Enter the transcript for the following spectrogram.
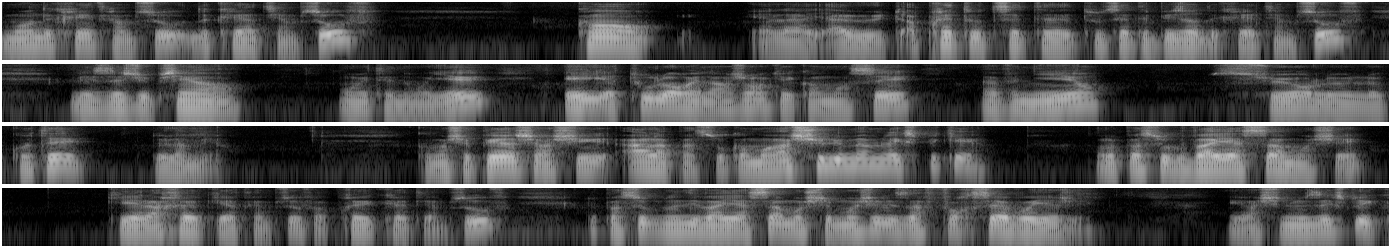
au moment de Kriyat de quand il a eu, après tout, tout cet épisode de Kriyat Yamsouf, les Égyptiens ont été noyés et il y a tout l'or et l'argent qui a commencé à venir sur le côté de la mer. Comme à la Pasuk, comme Rashi lui-même l'a expliqué. Dans le Pasuk Vayasa Moshe, qui est l'Acher Kriyat Yamsouf, après Kriyat Yamsouf, le Pasuk nous dit Vayasa Moshe, Moshe les a forcés à voyager. Et Rashi nous explique,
